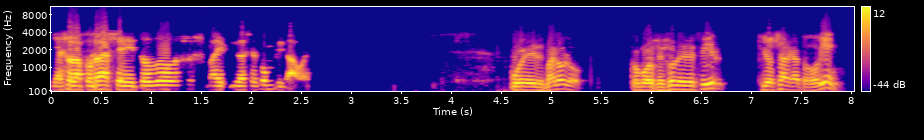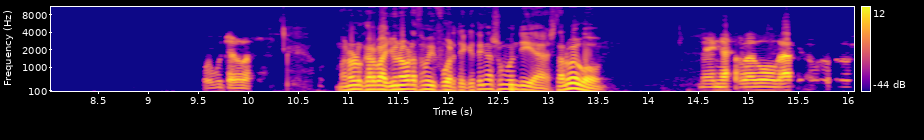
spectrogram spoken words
Ya solo acordarse de todos iba a ser complicado. ¿eh? Pues Manolo, como se suele decir, que os salga todo bien. Pues muchas gracias. Manolo Carballo, un abrazo muy fuerte. Que tengas un buen día. Hasta luego. Venga, hasta luego. Gracias a vosotros.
